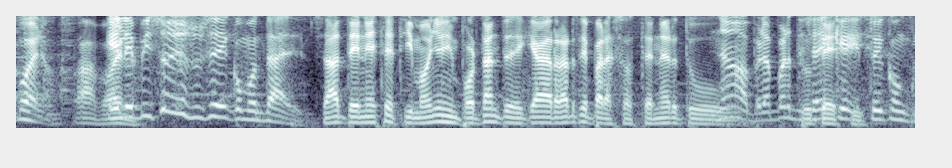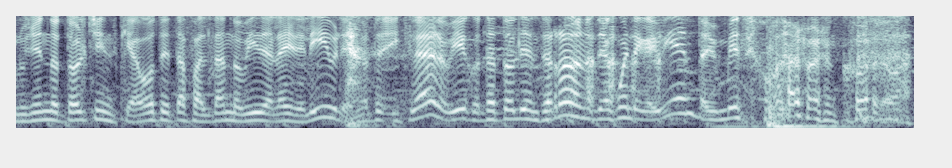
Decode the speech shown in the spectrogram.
Bueno, Ah, bueno. el episodio sucede como tal. Ya tenés testimonios importantes de que agarrarte para sostener tu. No, pero aparte, tu ¿sabes que. Estoy concluyendo, Tolchins, que a vos te está faltando vida al aire libre. No te- y claro, viejo, estás todo el día encerrado, no te das cuenta que hay viento, hay un viento bárbaro en Córdoba.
